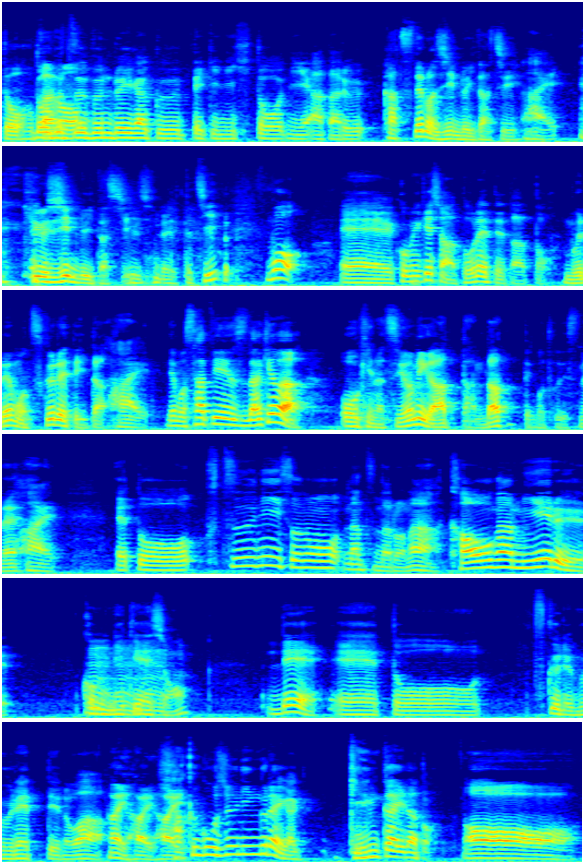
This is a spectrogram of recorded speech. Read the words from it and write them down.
動物の分類学的に人に当たる、かつての人類たち。はい、旧人類たち。人類たち。も、えーコミュニケーションは取れてたと。群れも作れていた、はい。でもサピエンスだけは大きな強みがあったんだってことですね、はい。えっと普通にそのなんつうんだろうな顔が見えるコミュニケーションで、えっと作る群れっていうのは、はいはいはい。150人ぐらいが限界だと。ああ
